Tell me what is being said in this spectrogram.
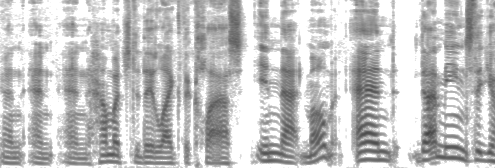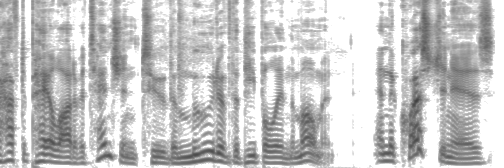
And and and how much do they like the class in that moment and that means that you have to pay a lot of attention to the mood of the people in the moment And the question is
